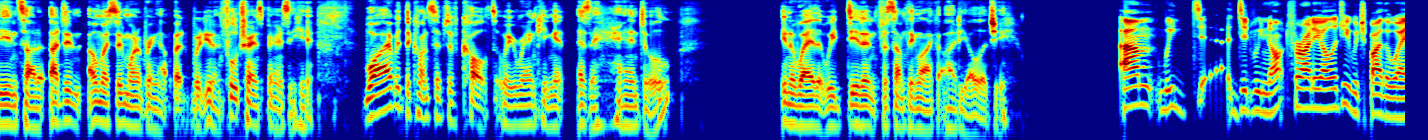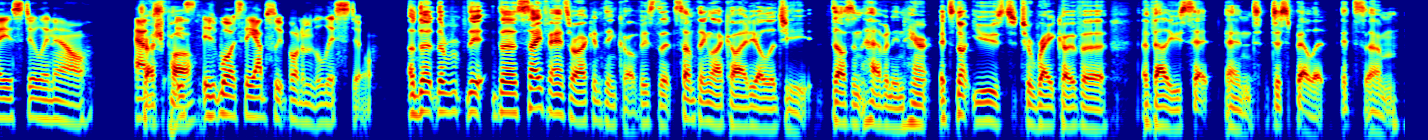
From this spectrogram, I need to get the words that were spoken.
the inside. Of, I didn't almost didn't want to bring up, but, but you know, full transparency here. Why, with the concept of cult, are we ranking it as a handle in a way that we didn't for something like ideology? Um, we d- did we not for ideology, which by the way is still in our abs- Trash pile. Is, is, well, it's the absolute bottom of the list still. Uh, The, the the the safe answer I can think of is that something like ideology doesn't have an inherent. It's not used to rake over a value set and dispel it. It's um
